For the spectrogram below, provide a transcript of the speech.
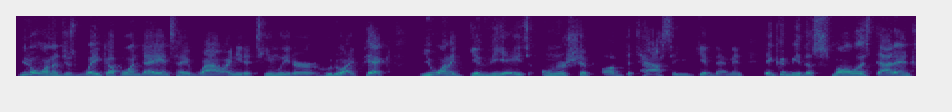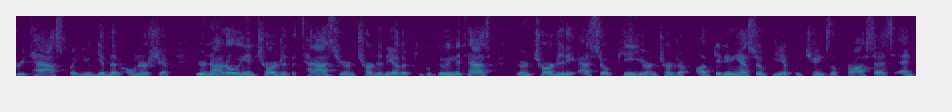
you don't want to just wake up one day and say, wow, I need a team leader. Who do I pick? You want to give VAs ownership of the tasks that you give them. And it could be the smallest data entry task, but you give them ownership. You're not only in charge of the task, you're in charge of the other people doing the task, you're in charge of the SOP, you're in charge of updating the SOP if we change the process. And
